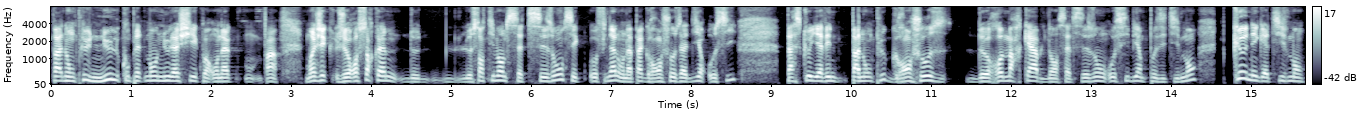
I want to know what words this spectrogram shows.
pas non plus nul, complètement nul à chier. Quoi. On a, enfin, moi, je ressors quand même de, le sentiment de cette saison, c'est qu'au final, on n'a pas grand chose à dire aussi, parce qu'il y avait pas non plus grand chose de remarquable dans cette saison, aussi bien positivement que négativement.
